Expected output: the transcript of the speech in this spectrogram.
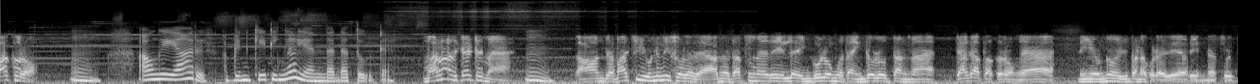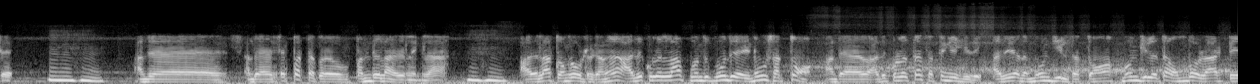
பாக்குறோம். அவங்க யாரு அப்படின்னு கேட்டிங்களா இல்லையா அந்த டத்து கிட்ட? மறுநாள் கேட்டுமே. அந்த மாச்சி ஒண்ணுமே சொல்லல. அந்த டாக்டர் சொன்னாரு இல்ல. இங்க உள்ளவங்க தான் இங்க உள்ளவங்க தாங்க ஜாகா பாக்குறவங்க. நீங்க ஒன்னும் இது பண்ணக்கூடாது அப்படின்னு சொல்லிட்டு. அந்த அந்த செப்பத்த பந்து எல்லாம் இருக்கு இல்லைங்களா? அதெல்லாம் தொங்க விட்டுருக்காங்க. அதுக்குள்ள எல்லாம் பூந்து பூந்து இன்னும் சத்தம். அந்த அதுக்குள்ள தான் சத்தம் கேக்குது அது அந்த மூங்கில் சத்தம். மூங்கில தான் ரொம்ப விளாட்டு.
